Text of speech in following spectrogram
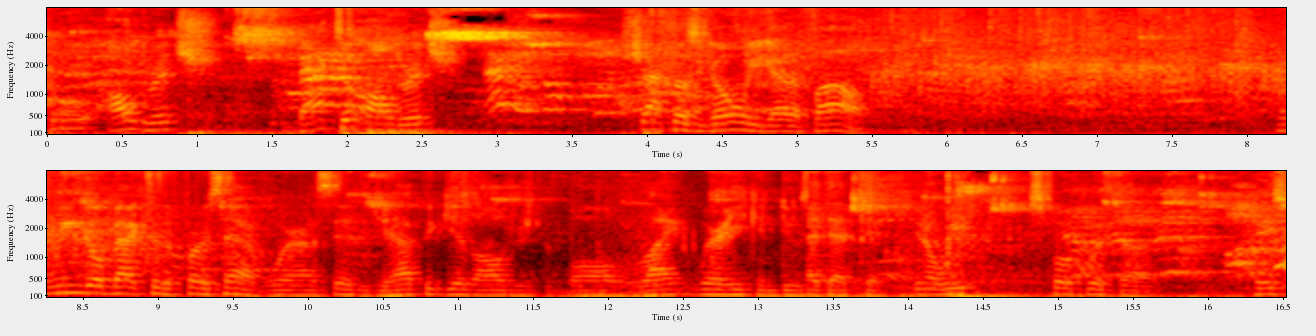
Cole Aldrich. Back to Aldrich. Shot doesn't go. We got a foul. And we can go back to the first half where I said that you have to give Aldrich the ball right where he can do at that pick. You know, we spoke with uh, Pacers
